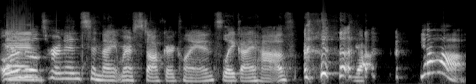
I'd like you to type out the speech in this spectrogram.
Or and, they'll turn into nightmare stalker clients like I have. yeah. Yeah.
